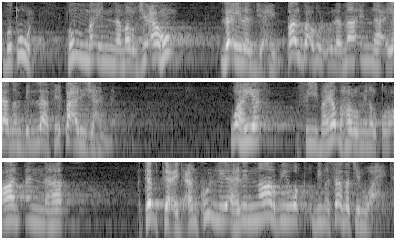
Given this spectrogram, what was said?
البطون. ثم إن مرجعهم لإلى الجحيم. قال بعض العلماء إنها عياذا بالله في قعر جهنم. وهي فيما يظهر من القرآن أنها تبتعد عن كل أهل النار بمسافة واحدة.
